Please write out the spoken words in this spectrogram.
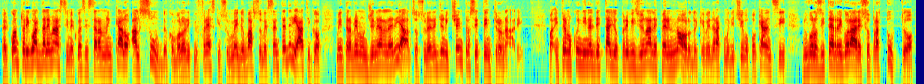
Per quanto riguarda le massime, queste saranno in calo al sud con valori più freschi sul medio-basso versante adriatico, mentre avremo un generale rialzo sulle regioni centro-settentrionali. Ma entriamo quindi nel dettaglio previsionale per il nord, che vedrà, come dicevo poc'anzi, nuvolosità irregolare soprattutto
